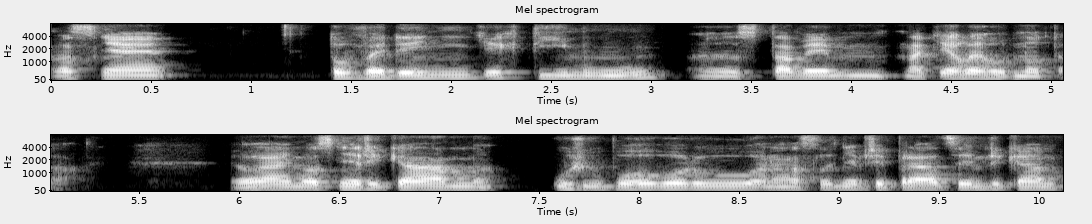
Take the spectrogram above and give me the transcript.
vlastně to vedení těch týmů eh, stavím na těchto hodnotách. Jo, já jim vlastně říkám už u pohovoru a následně při práci jim říkám,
